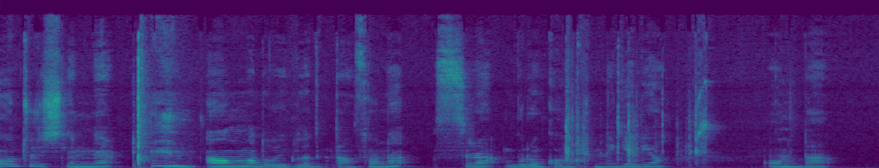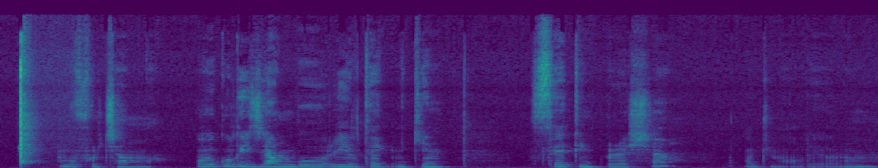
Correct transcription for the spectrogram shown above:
Kontür işlemini alma da uyguladıktan sonra sıra burun kontürüne geliyor. Onu da bu fırçamla uygulayacağım. Bu Real Technique'in setting brush'ı. Ucunu alıyorum.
